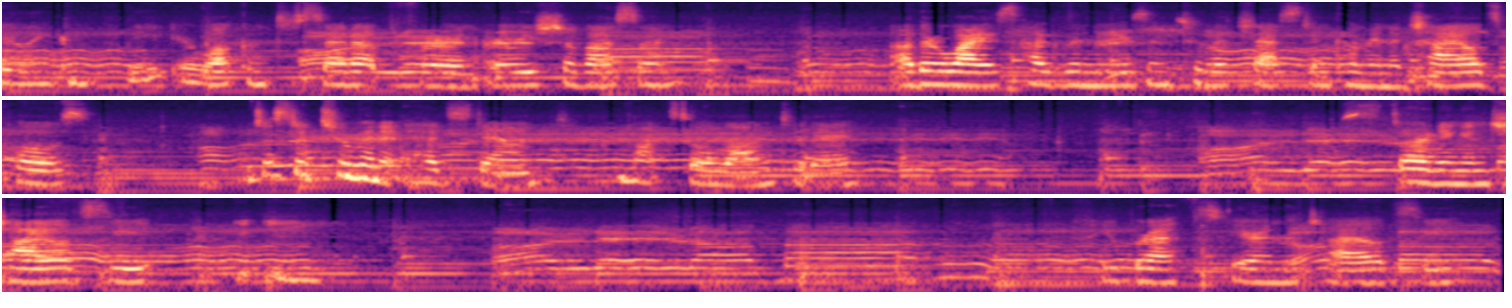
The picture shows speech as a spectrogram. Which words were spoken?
feeling complete, you're welcome to set up for an early shavasana. Otherwise, hug the knees into the chest and come in a child's pose. Just a two minute headstand, not so long today. Starting in child's seat. a few breaths here in the child's seat.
